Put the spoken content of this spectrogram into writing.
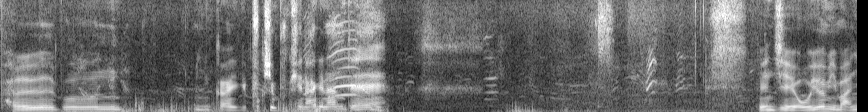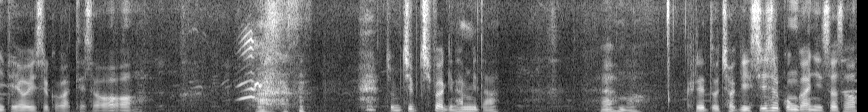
밟으니까 이게 푹신푹신하긴 한데 왠지 오염이 많이 되어 있을 것 같아서 좀 찝찝하긴 합니다. 아 뭐 그래도 저기 씻을 공간이 있어서 어,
